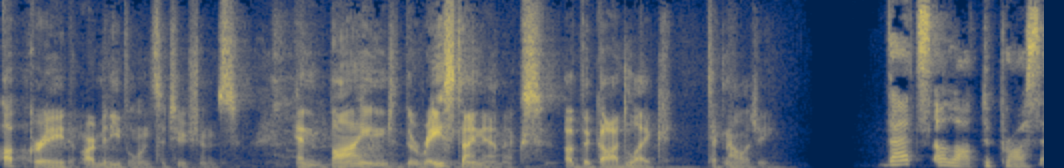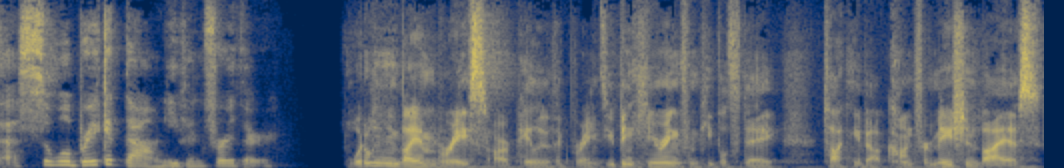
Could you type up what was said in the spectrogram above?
upgrade our medieval institutions, and bind the race dynamics of the godlike technology. That's a lot to process, so we'll break it down even further. What do we mean by embrace our Paleolithic brains? You've been hearing from people today talking about confirmation bias,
